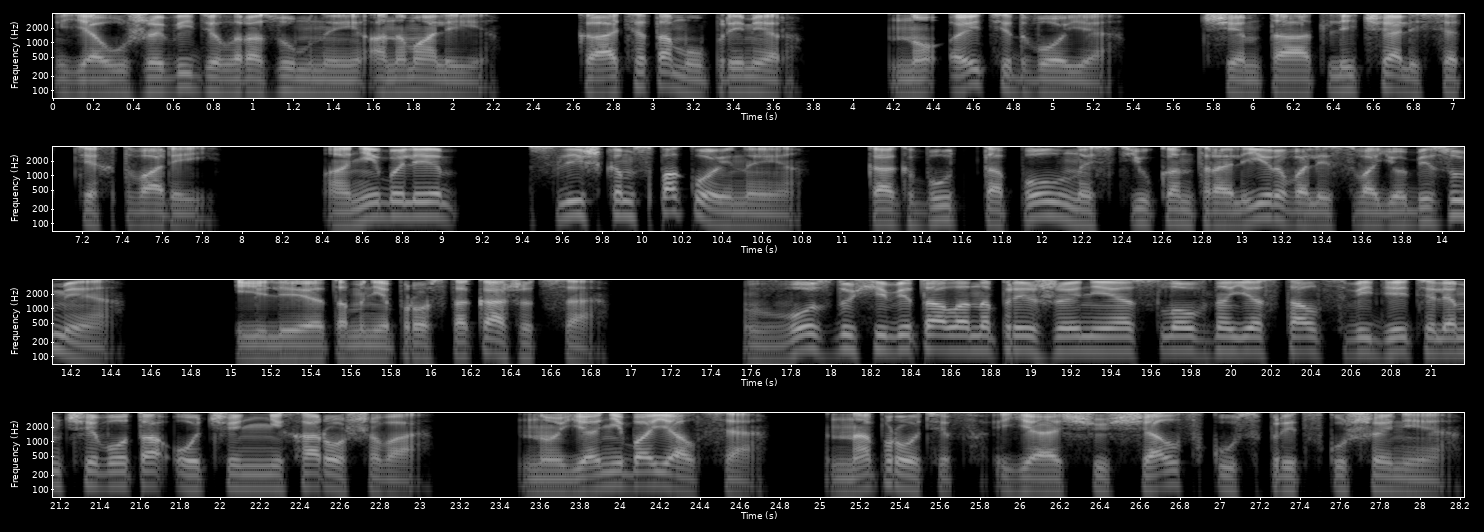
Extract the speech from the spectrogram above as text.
Я уже видел разумные аномалии. Катя тому пример. Но эти двое чем-то отличались от тех тварей. Они были слишком спокойные, как будто полностью контролировали свое безумие. Или это мне просто кажется? В воздухе витало напряжение, словно я стал свидетелем чего-то очень нехорошего. Но я не боялся. Напротив, я ощущал вкус предвкушения.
